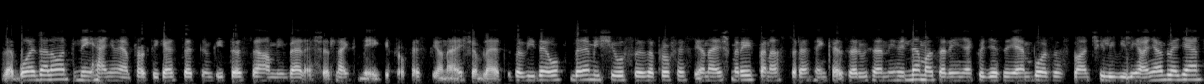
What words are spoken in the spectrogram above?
weboldalon. Néhány olyan praktikát szedtünk itt össze, amivel esetleg még professzionálisabb lehet ez a videó, de nem is jó szó ez a professzionális, mert éppen azt szeretnénk ezzel üzenni, hogy nem az a lényeg, hogy ez egy ilyen borzasztóan csili anyag legyen, legyen,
